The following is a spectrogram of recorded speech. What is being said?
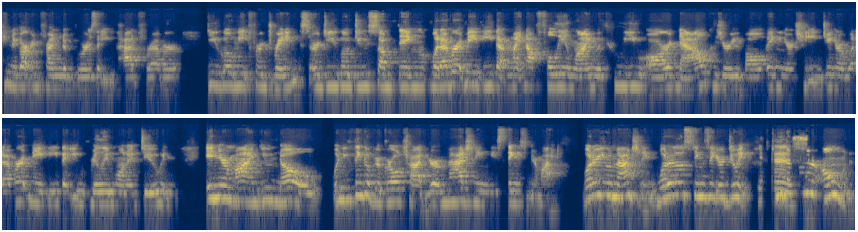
kindergarten friend of yours that you've had forever do you go meet for drinks or do you go do something whatever it may be that might not fully align with who you are now because you're evolving and you're changing or whatever it may be that you really want to do and in your mind, you know, when you think of your girl tribe, you're imagining these things in your mind. What are you imagining? What are those things that you're doing? Do them on your own.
